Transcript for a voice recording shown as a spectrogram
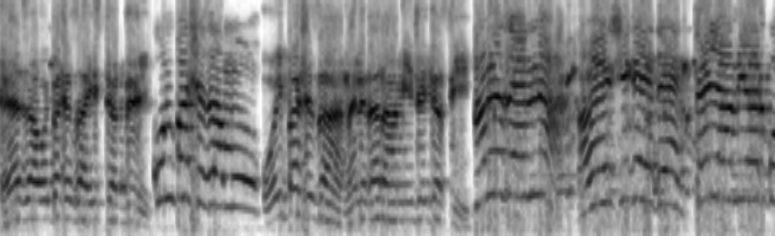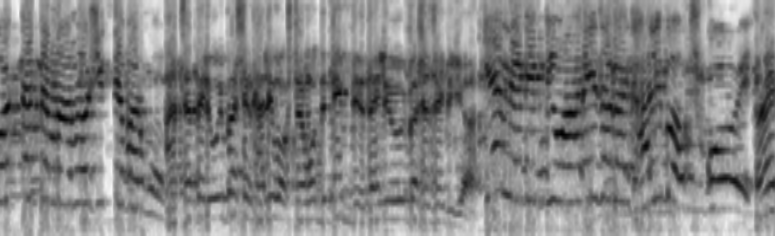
হ্যাঁ যা ওই পাশে যা স্টার্ট দেই। কোন পাশে যামু ওই পাশে যা নাইলে দাঁড়া আমি যাইতাছি। আপনি যান না। আমি শিখে দেখ তাইলে আমি আর বড়টাতে মামলা শিখতে পারব। আচ্ছা তাহলে ওই পাশের খালি বক্সটার মধ্যে টিপ দে তাইলে ওই পাশে যাইবি গা। কেমনে দিদি আর এই জায়গায় খালি বক্স কই এই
